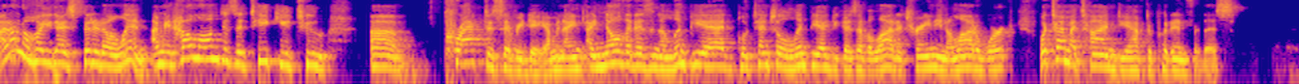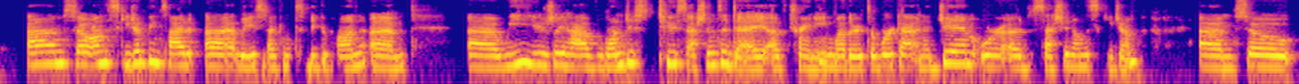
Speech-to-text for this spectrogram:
I don't know how you guys fit it all in. I mean, how long does it take you to um, practice every day? I mean, I, I know that as an Olympiad, potential Olympiad, you guys have a lot of training, a lot of work. What time of time do you have to put in for this? Um, so on the ski jumping side, uh, at least I can speak upon. Um, uh, we usually have one to two sessions a day of training, whether it's a workout in a gym or a session on the ski jump. Um, so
